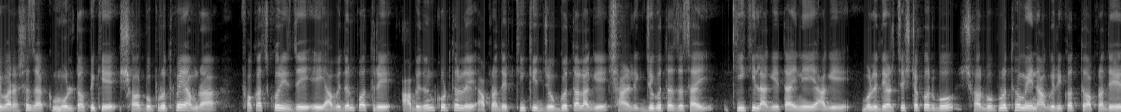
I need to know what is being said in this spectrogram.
এবার আসা যাক মূল টপিকে সর্বপ্রথমে আমরা ফোকাস করি যে এই আবেদনপত্রে আবেদন করতে হলে আপনাদের কি কি যোগ্যতা লাগে, শারীরিক যোগ্যতা যাচাই কি কি লাগে তাই নিয়ে আগে বলে দেওয়ার চেষ্টা করব। সর্বপ্রথমে নাগরিকত্ব আপনাদের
